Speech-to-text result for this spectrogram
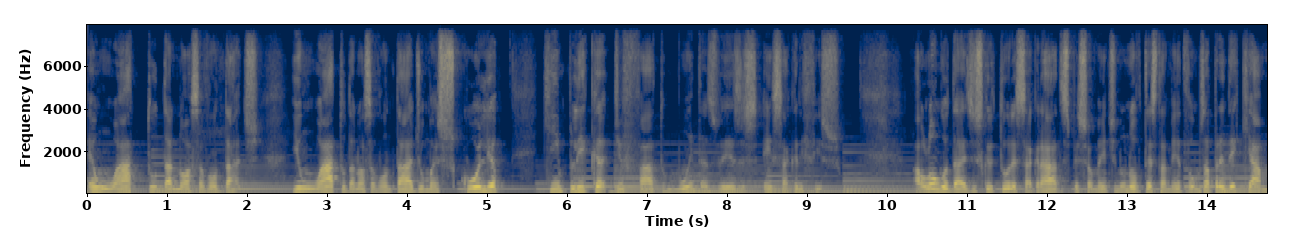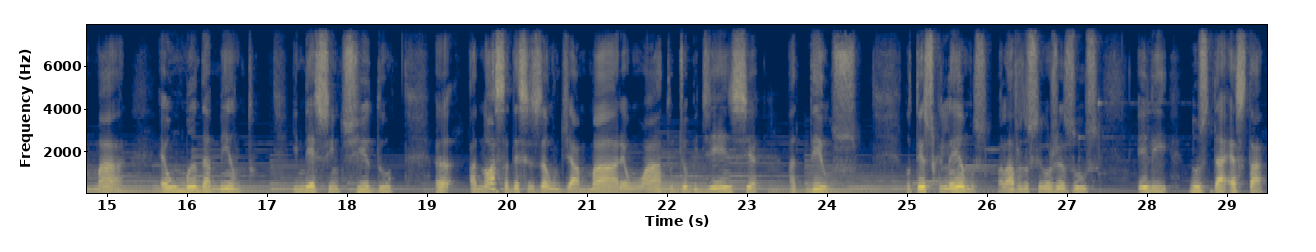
é um ato da nossa vontade. E um ato da nossa vontade, uma escolha que implica, de fato, muitas vezes em sacrifício. Ao longo das Escrituras Sagradas, especialmente no Novo Testamento, vamos aprender que amar é um mandamento. E nesse sentido, a nossa decisão de amar é um ato de obediência a Deus. No texto que lemos, palavras do Senhor Jesus, ele nos dá esta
